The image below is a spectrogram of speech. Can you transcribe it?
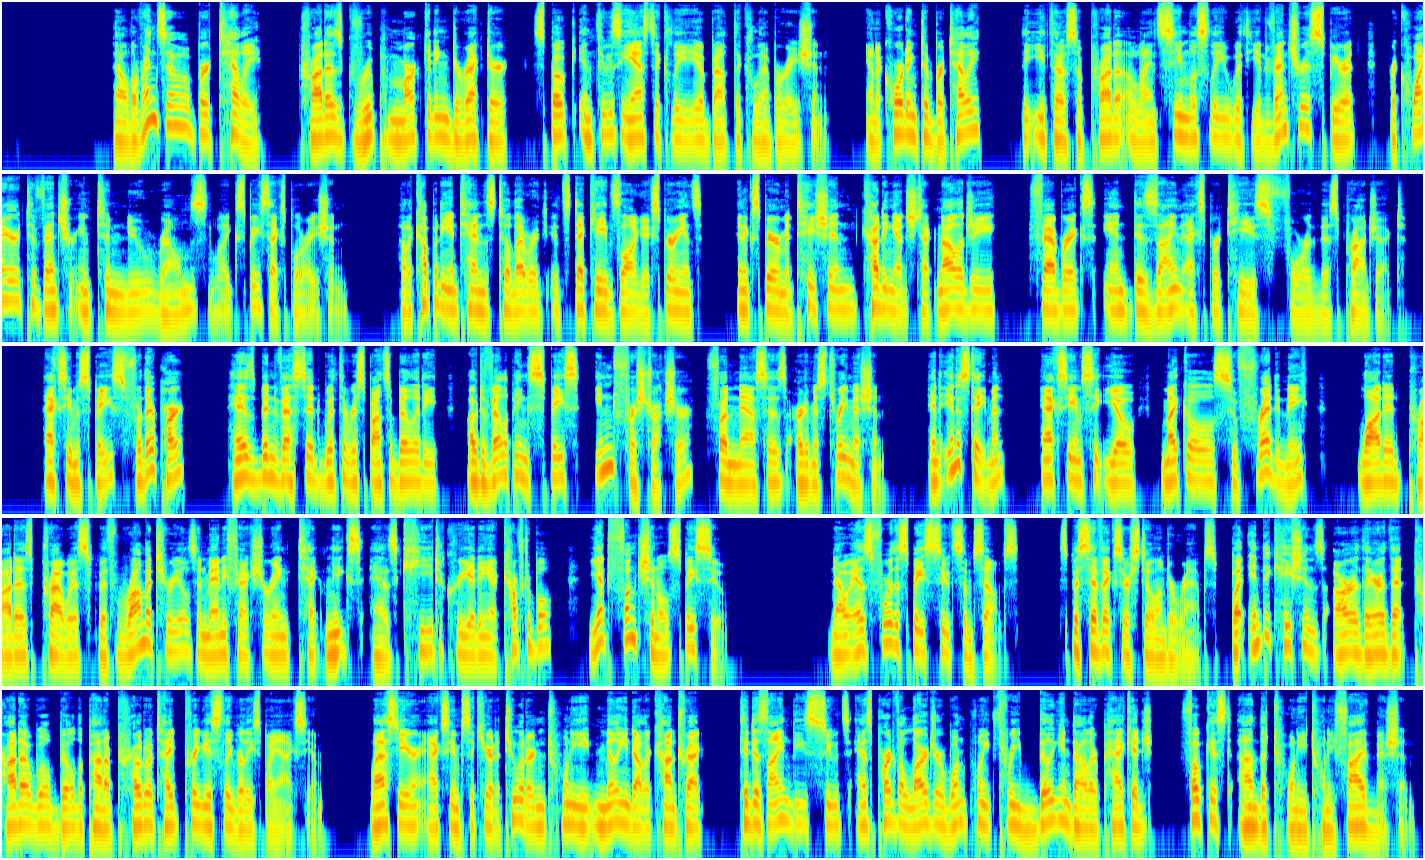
Now, Lorenzo Bertelli, Prada's group marketing director, spoke enthusiastically about the collaboration. And according to Bertelli, the ethos of Prada aligns seamlessly with the adventurous spirit required to venture into new realms like space exploration. The company intends to leverage its decades long experience in experimentation, cutting edge technology, fabrics, and design expertise for this project. Axiom Space, for their part, has been vested with the responsibility of developing space infrastructure for NASA's Artemis 3 mission. And in a statement, Axiom CEO Michael Suffredini lauded Prada's prowess with raw materials and manufacturing techniques as key to creating a comfortable yet functional spacesuit. Now, as for the spacesuits themselves, specifics are still under wraps, but indications are there that Prada will build upon a prototype previously released by Axiom. Last year, Axiom secured a $228 million contract to design these suits as part of a larger $1.3 billion package focused on the 2025 mission.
